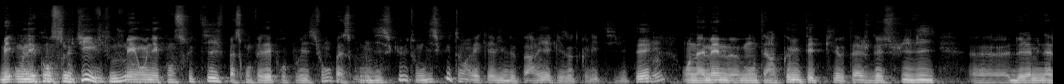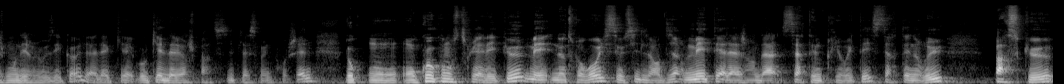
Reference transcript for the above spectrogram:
mais on, On est, est constructif, toujours. Mais on est constructif parce qu'on fait des propositions, parce qu'on Mhm. discute, on discute hein, avec la ville de Paris, avec les autres collectivités. Mhm. On a même monté un comité de pilotage de suivi euh, de l'aménagement des rues aux écoles, à laquelle- auquel d'ailleurs je participe la semaine prochaine. Donc on, on co-construit avec eux, mais notre rôle c'est aussi de leur dire mettez à l'agenda certaines priorités, certaines rues, parce que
